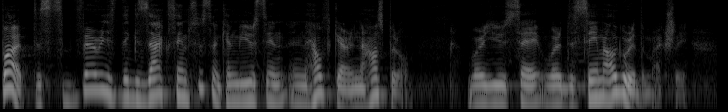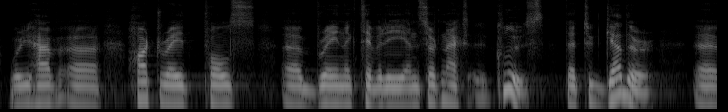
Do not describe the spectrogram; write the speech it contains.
But this very the exact same system can be used in, in healthcare in the hospital, where you say where the same algorithm actually, where you have uh, heart rate, pulse, uh, brain activity, and certain clues that together uh,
